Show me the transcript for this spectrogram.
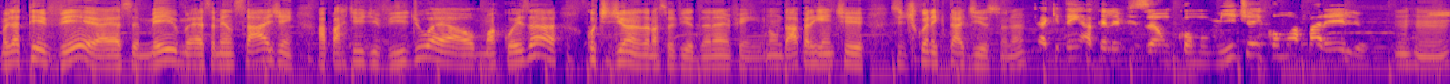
mas a TV, essa meio, essa mensagem a partir de vídeo é uma coisa cotidiana da nossa vida, né? Enfim, não dá pra gente se desconectar disso, né? É que tem a televisão como mídia e como aparelho. Uhum.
